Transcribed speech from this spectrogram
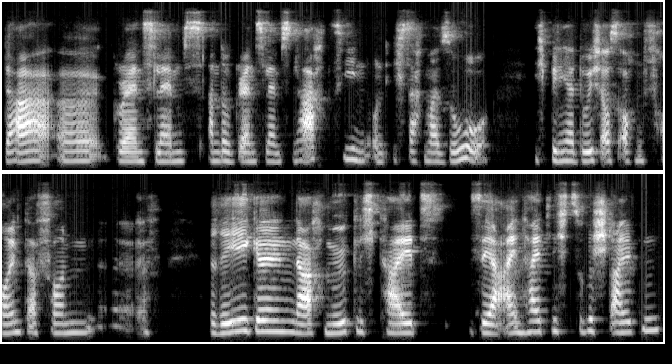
da äh, Grand Slams, andere Grand Slams nachziehen. Und ich sag mal so, ich bin ja durchaus auch ein Freund davon, äh, Regeln nach Möglichkeit sehr einheitlich zu gestalten.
